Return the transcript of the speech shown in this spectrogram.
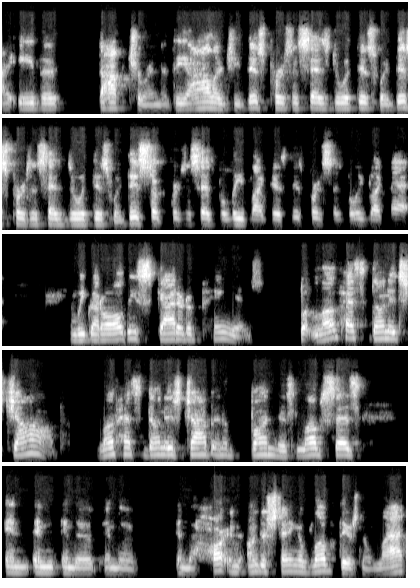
i.e., the doctrine, the theology. This person says do it this way. This person says do it this way. This person says believe like this. This person says believe like that. And we've got all these scattered opinions. But love has done its job. Love has done its job in abundance. Love says in, in, in the in the in the heart and understanding of love, there's no lack,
